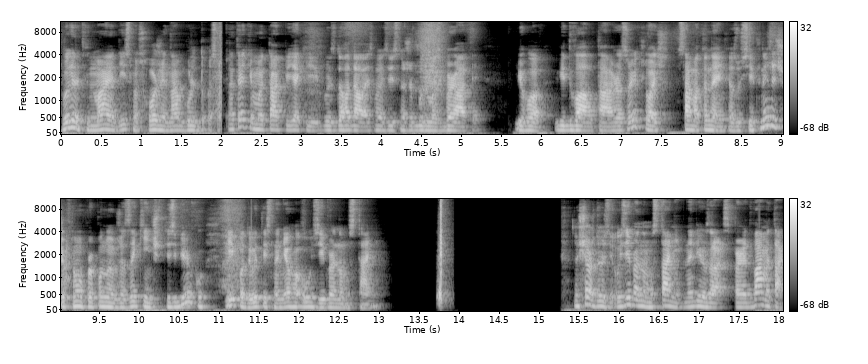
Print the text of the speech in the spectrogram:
вигляд він має дійсно схожий на бульдозер. На третьому етапі, як і ви здогадались, ми, звісно ж, будемо збирати його відвал та розрихлювач, саме тоненька з усіх книжечок, тому пропоную вже закінчити збірку і подивитись на нього у зібраному стані. Ну що ж, друзі, у зібраному стані набір зараз перед вами. Так,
